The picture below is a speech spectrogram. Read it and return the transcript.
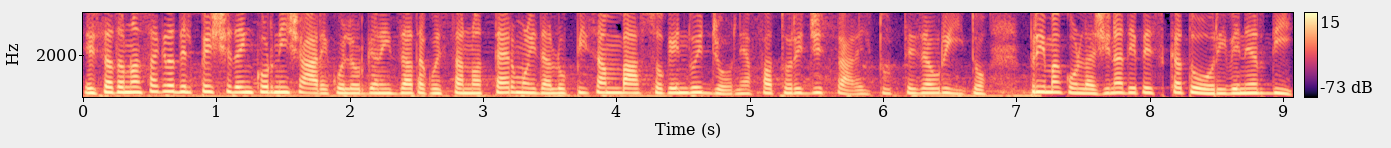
È stata una sagra del pesce da incorniciare, quella organizzata quest'anno a Termoli dall'OP San Basso che in due giorni ha fatto registrare il tutto esaurito. Prima con la cena dei pescatori, venerdì,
